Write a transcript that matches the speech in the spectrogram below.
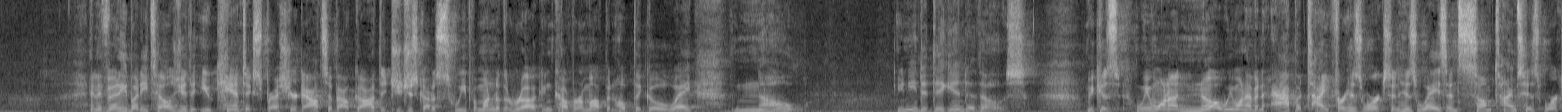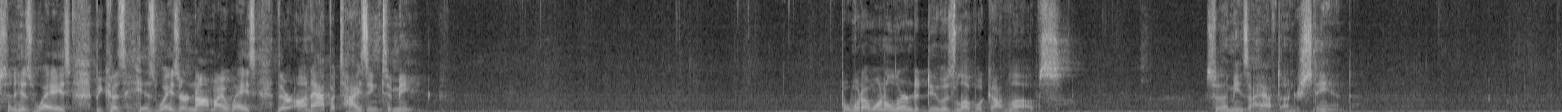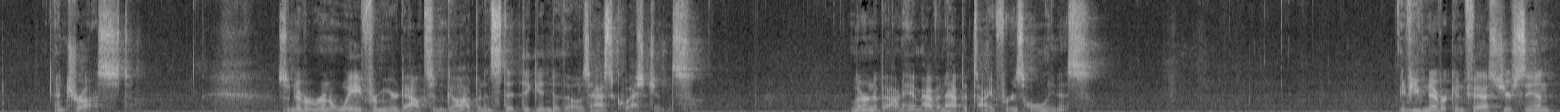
And if anybody tells you that you can't express your doubts about God, that you just got to sweep them under the rug and cover them up and hope they go away, no. You need to dig into those. Because we want to know, we want to have an appetite for his works and his ways. And sometimes his works and his ways, because his ways are not my ways, they're unappetizing to me. But what I want to learn to do is love what God loves. So that means I have to understand and trust. So never run away from your doubts in God, but instead dig into those, ask questions, learn about Him, have an appetite for His holiness. If you've never confessed your sin,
